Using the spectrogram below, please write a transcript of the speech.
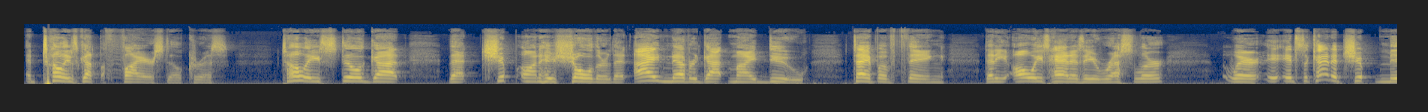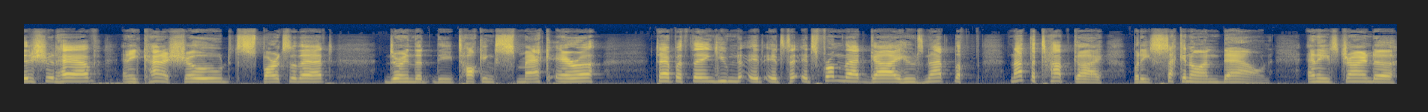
And Tully's got the fire still, Chris. Tully's still got that chip on his shoulder that I never got my due type of thing that he always had as a wrestler, where it's the kind of chip Miz should have, and he kind of showed sparks of that during the, the talking smack era type of thing. You, it, it's it's from that guy who's not the not the top guy, but he's second on down, and he's trying to,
